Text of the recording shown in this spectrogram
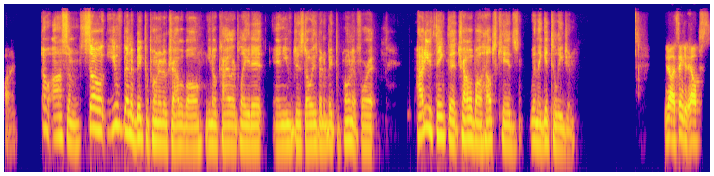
fine. Oh awesome. So you've been a big proponent of travel ball. You know kyler played it and you've just always been a big proponent for it. How do you think that travel ball helps kids when they get to legion? You know i think it helps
